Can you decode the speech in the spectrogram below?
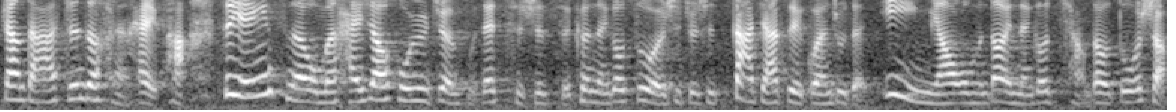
让大家真的很害怕。所以也因此呢，我们还是要呼吁政府在此时此刻能够做的事，就是大家最关注的疫苗，我们到底。能够抢到多少，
